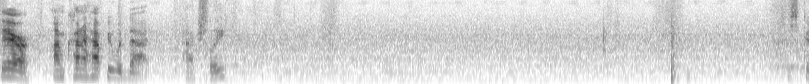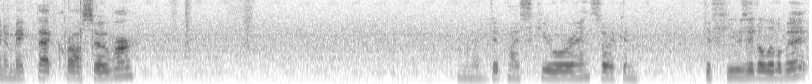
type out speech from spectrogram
There, I'm kind of happy with that, actually. Just going to make that cross over. I'm going to dip my skewer in so I can diffuse it a little bit.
